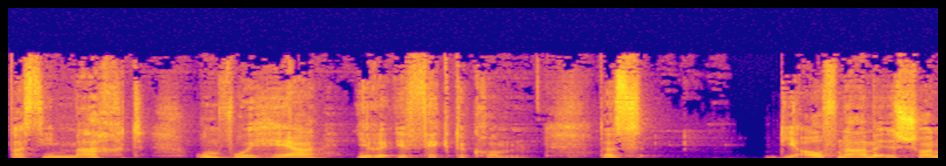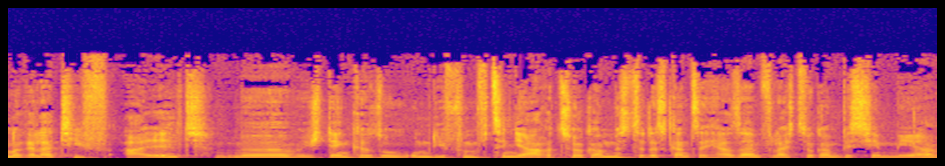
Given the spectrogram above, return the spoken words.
was sie macht und woher ihre Effekte kommen. Das die Aufnahme ist schon relativ alt. Äh, ich denke, so um die 15 Jahre circa müsste das Ganze her sein, vielleicht sogar ein bisschen mehr.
